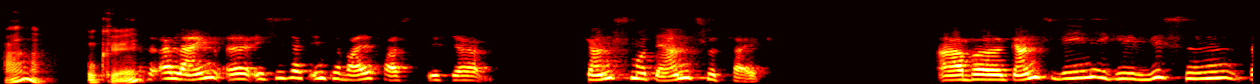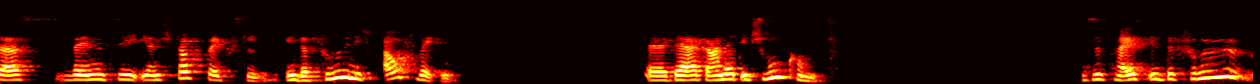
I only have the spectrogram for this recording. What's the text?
Ah, okay. Also allein, äh, es ist das Intervallfasten, ist ja ganz modern zurzeit. Aber ganz wenige wissen, dass wenn sie ihren Stoffwechsel in der Früh nicht aufwecken, äh, der gar nicht in Schwung kommt. Das heißt, in der Früh,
